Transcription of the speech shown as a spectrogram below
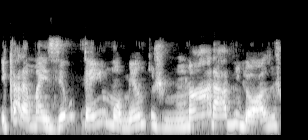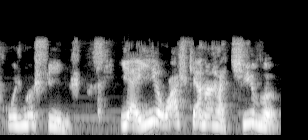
e cara, mas eu tenho momentos maravilhosos com os meus filhos. E aí eu acho que a narrativa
